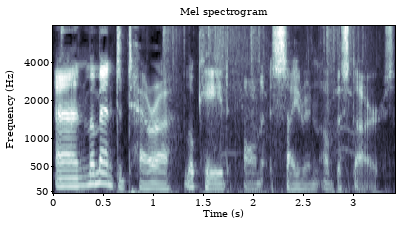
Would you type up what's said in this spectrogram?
and Memento Terra located on Siren of the Stars.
